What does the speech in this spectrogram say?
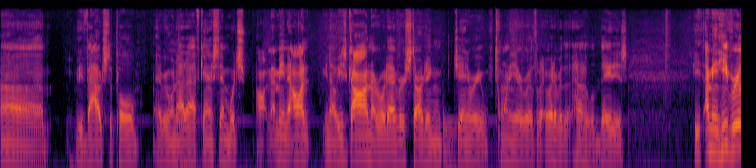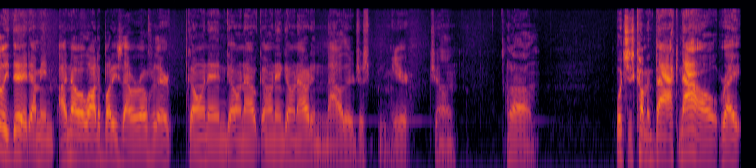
uh, we vouched to pull everyone out of Afghanistan, which on, I mean, on you know he's gone or whatever, starting January 20 or whatever- whatever the hell the date is. He, I mean, he really did. I mean, I know a lot of buddies that were over there going in, going out, going in, going out, and now they're just here chilling. Um, which is coming back now, right?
